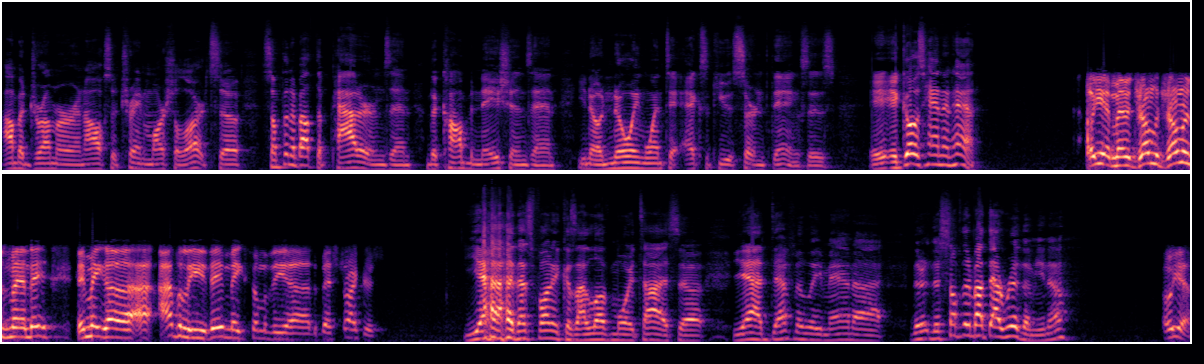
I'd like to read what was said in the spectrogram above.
I'm a drummer and I also train martial arts. So something about the patterns and the combinations and, you know, knowing when to execute certain things is, it, it goes hand in hand. Oh yeah, man, the drummer, drummers, man, they, they make, uh, I, I believe they make some of the, uh, the best strikers. Yeah, that's funny because I love Muay Thai. So yeah, definitely, man. Uh, there, there's something about that rhythm, you know? Oh yeah.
